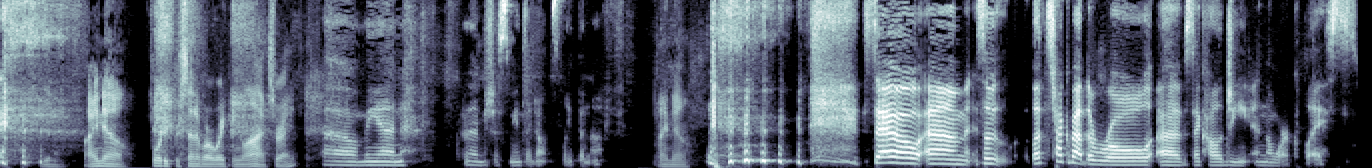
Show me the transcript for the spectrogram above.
yeah, i know 40% of our waking lives right oh man, that just means I don't sleep enough. i know so, um, so let's talk about the role of psychology in the workplace.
